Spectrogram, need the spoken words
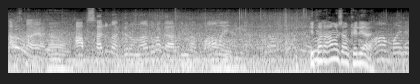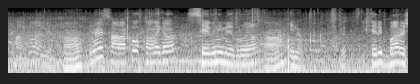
тахта яка. Абсолютно гирм надора гардин надора. Ҳама инами ипара ҳамашам хелия ҳама ина тахто ами Аҳа. ина сараковка меган севни меброя Аҳа. ина хели барш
